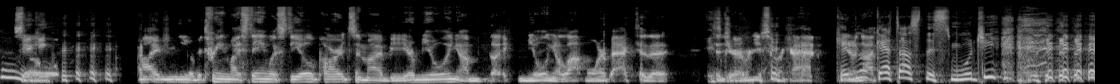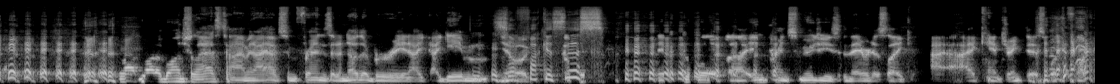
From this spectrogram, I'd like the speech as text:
So So you I, you know, between my stainless steel parts and my beer muling, I'm like muling a lot more back to the to Germany. So like I have, Can you you, know, not get us the smoothie? I bought a bunch last time, and I have some friends at another brewery, and I, I gave them you know, the a fuck is this? a couple of uh, imprint smoothies, and they were just like, I, I can't drink this. What the fuck?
